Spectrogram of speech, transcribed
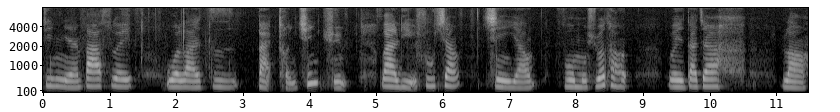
今年八岁，我来自百城千群，万里书香信阳父母学堂，为大家朗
